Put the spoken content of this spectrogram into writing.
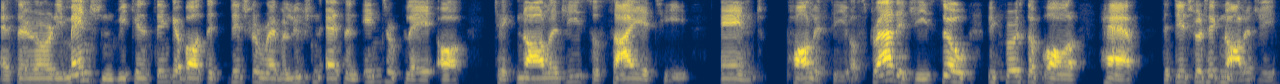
as I already mentioned, we can think about the digital revolution as an interplay of technology, society, and policy or strategy. So we first of all have the digital technology.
